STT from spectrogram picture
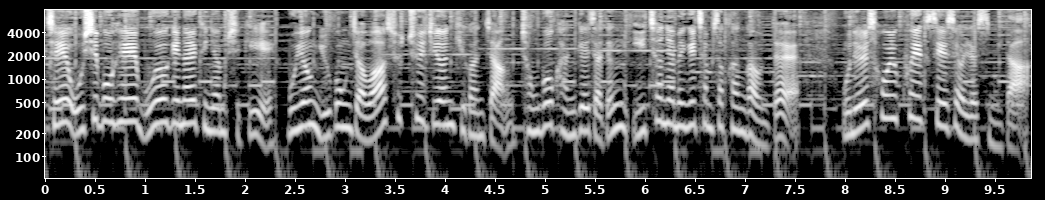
제55회 무역의 날 기념식이 무역 유공자와 수출 지원 기관장, 정부 관계자 등 2천여 명이 참석한 가운데 오늘 서울 코엑스에서 열렸습니다.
